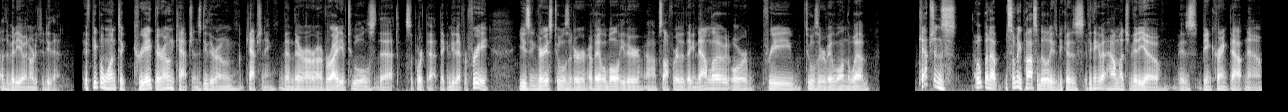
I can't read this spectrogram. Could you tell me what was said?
of the video in order to do that. If people want to create their own captions, do their own captioning, then there are a variety of tools that support that. They can do that for free using various tools that are available, either uh, software that they can download or free tools that are available on the web. Captions open up so many possibilities because if you think about how much video is being cranked out now,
